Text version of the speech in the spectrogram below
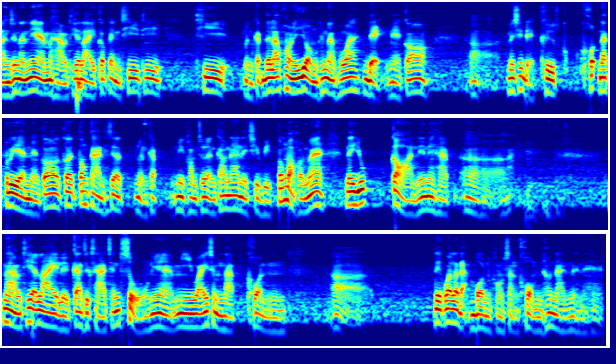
หลังจากนั้นเนี่ยมหาวิทยาลัยก็เป็นที่ที่ที่เหมือนกับได้รับความนิยมขึ้นมาเพราะว่าเด็กเนี่ยก็ ไม่ใช่เด็กคือนักเรียนเนี่ยก็ก็ต้องการที่จะเหมือนกับมีความเจริญก้าวหน้าในชีวิต ต้องบอกก่อนว่าในยุคก่อนเนี่ยนะครับมหาวิทยาลัยหรือการศึกษาชั้นสูงเนี่ยมีไว้สำหรับคนเเรียกว่าระดับบนของสังคมเท่านั้นนะฮะ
